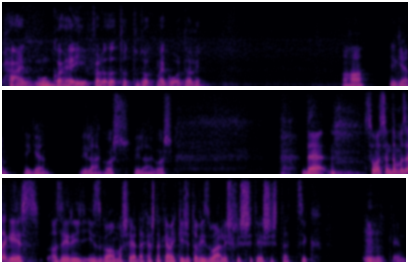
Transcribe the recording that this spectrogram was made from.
hány munkahelyi feladatot tudok megoldani. Aha, igen, igen, világos, világos. De szóval szerintem az egész azért így izgalmas, érdekes. Nekem egy kicsit a vizuális frissítés is tetszik. Uh-huh.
